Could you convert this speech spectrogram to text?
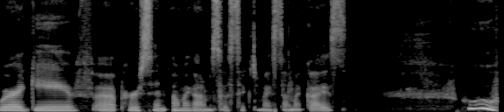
where I gave a person, oh my god, I'm so sick to my stomach, guys. Whew.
